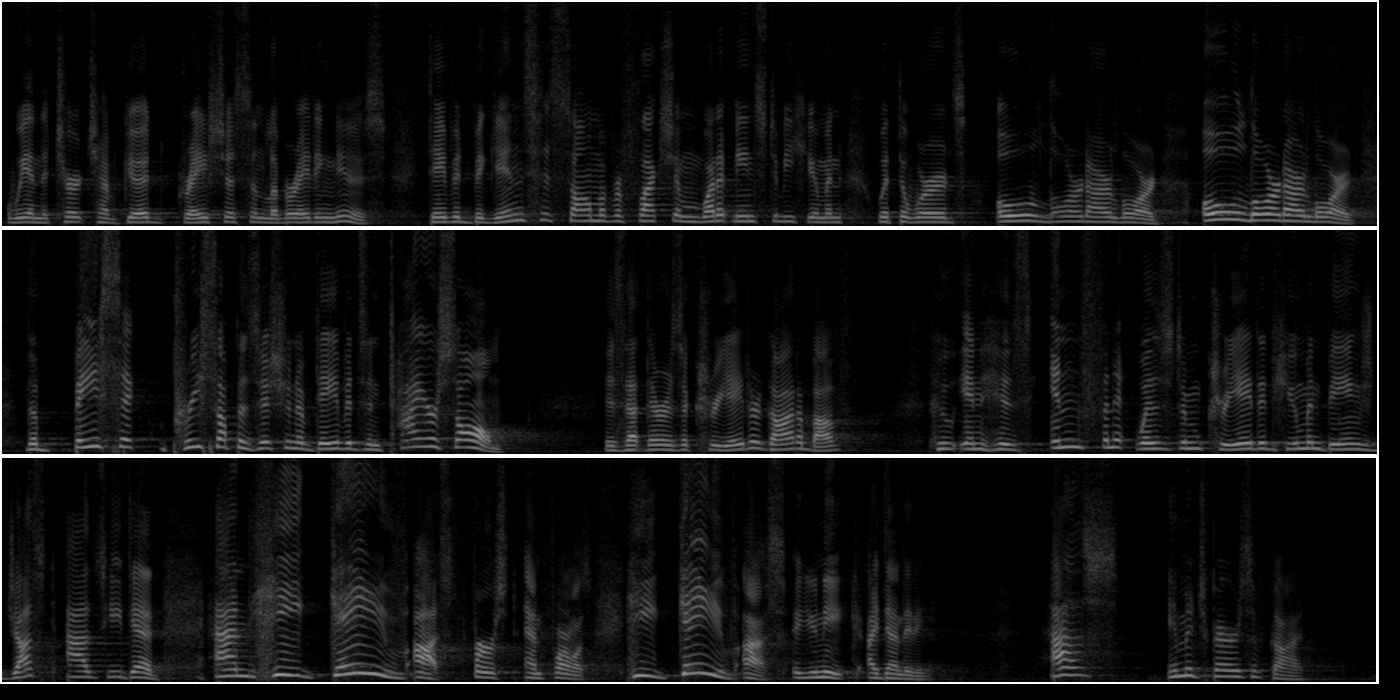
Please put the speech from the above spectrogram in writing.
We in the church have good, gracious, and liberating news. David begins his psalm of reflection, what it means to be human, with the words, O Lord our Lord, O Lord our Lord. The basic presupposition of David's entire psalm is that there is a creator God above who, in his infinite wisdom, created human beings just as he did. And he gave us, first and foremost, he gave us a unique identity as image bearers of God,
